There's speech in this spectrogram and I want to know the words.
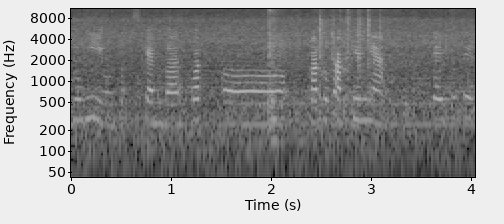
lindungi untuk scan barcode uh, kartu vaksinnya oke ikutin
